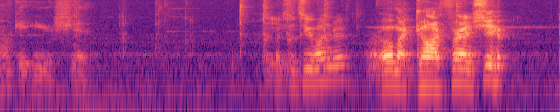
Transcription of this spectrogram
I'll get you your shit. What's the 200? Oh my god, friendship.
